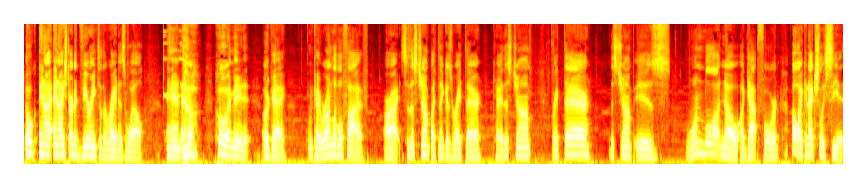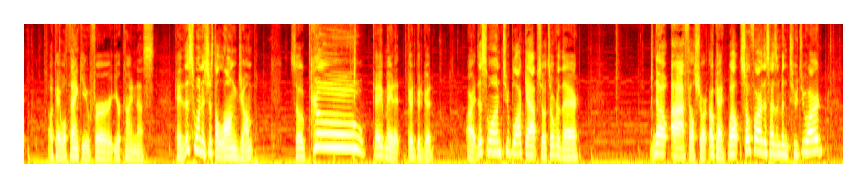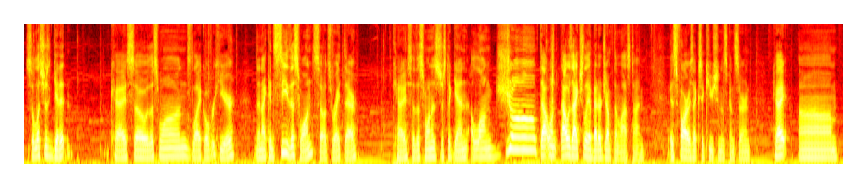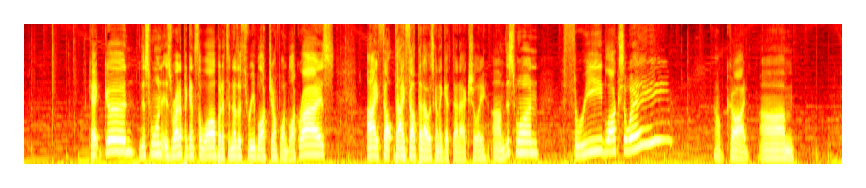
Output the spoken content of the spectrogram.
Oh, and I and I started veering to the right as well. And oh, oh I made it. Okay. Okay, we're on level 5. Alright, so this jump I think is right there. Okay, this jump right there. This jump is one block. No, a gap forward. Oh, I can actually see it. Okay, well, thank you for your kindness. Okay, this one is just a long jump. So go! Okay, made it. Good, good, good. Alright, this one, two block gap, so it's over there. No, ah, fell short. Okay, well, so far this hasn't been too, too hard. So let's just get it. Okay, so this one's like over here. Then I can see this one, so it's right there. Okay, so this one is just, again, a long jump. That one, that was actually a better jump than last time, as far as execution is concerned. Okay, um... Okay, good. This one is right up against the wall, but it's another three block jump, one block rise. I felt that I felt that I was gonna get that actually. Um, this one, three blocks away. Oh God. Um,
